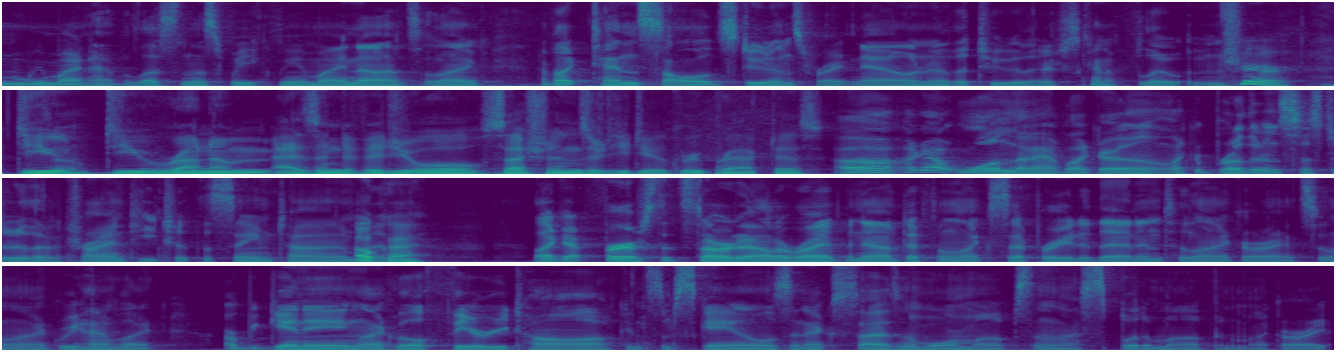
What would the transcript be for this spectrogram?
we might have a lesson this week, we might not. So like, I have like ten solid students right now, and the other two that are just kind of floating. Sure. Do you So- do you run them as individual sessions or do you do a group practice? Uh, I got one that I have like a like a brother and sister that I try and teach at the same time. Okay. Like at first, it started out alright, but now I've definitely like separated that into like, all right, so like we have like our beginning, like little theory talk and some scales and exercise and warm ups, and then I split them up, and I'm like, all right,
